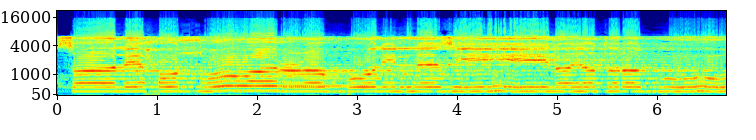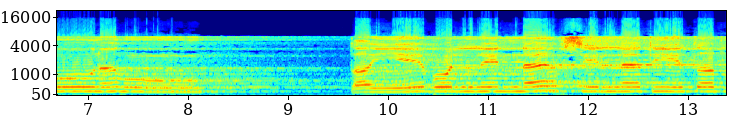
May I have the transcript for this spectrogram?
صالح هو الرب للذين يترجونه طيب للنفس التي تطلبه.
